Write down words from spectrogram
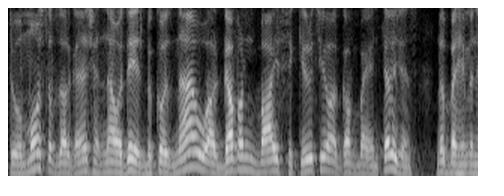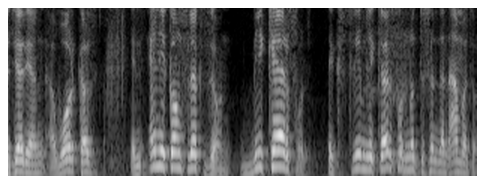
to most of the organization nowadays, because now we are governed by security or governed by intelligence, not by humanitarian uh, workers, in any conflict zone, be careful, extremely careful not to send an amateur.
